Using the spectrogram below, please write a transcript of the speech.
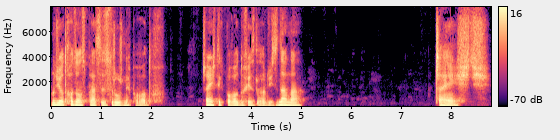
Ludzie odchodzą z pracy z różnych powodów. Część tych powodów jest dla ludzi znana, część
